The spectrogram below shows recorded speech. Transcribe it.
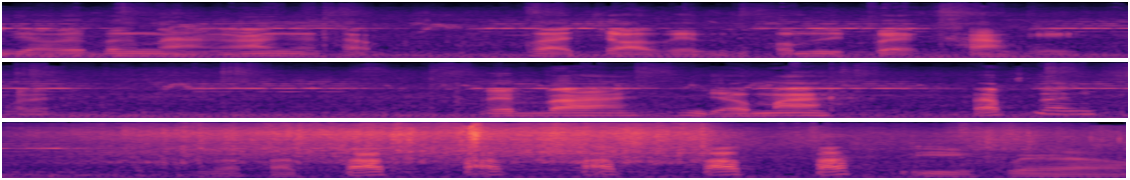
เดี๋ยวไปเบิ่งหนังงานกันครับเพื่อจอเป็นผมจะเปิดข้างอีกมาเลยบ๊ายบาย เดี๋ยวมาแป๊บนึงแล้วก็ตัดตัดตัดตัดตัดอีกแล้ว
